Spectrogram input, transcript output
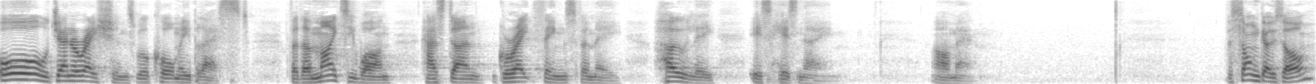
all generations will call me blessed, for the mighty one has done great things for me. Holy is his name. Amen. The song goes on,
